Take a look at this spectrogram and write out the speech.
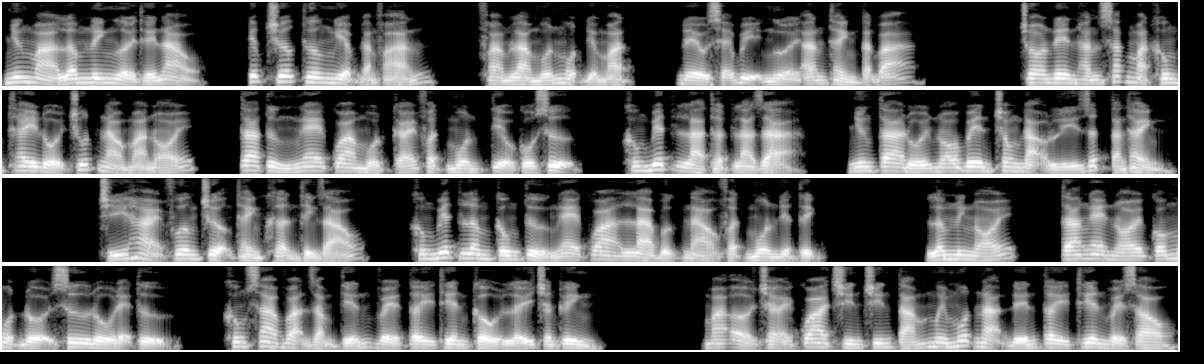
Nhưng mà Lâm Linh người thế nào, tiếp trước thương nghiệp đàm phán, phàm là muốn một điểm mặt, đều sẽ bị người ăn thành tạt bã. Cho nên hắn sắc mặt không thay đổi chút nào mà nói, ta từng nghe qua một cái Phật môn tiểu cố sự, không biết là thật là giả, nhưng ta đối nó bên trong đạo lý rất tán thành Chí hải phương trượng thành khẩn thỉnh giáo, không biết lâm công tử nghe qua là bực nào phật môn điện tịch. Lâm ninh nói, ta nghe nói có một đội sư đồ đệ tử, không xa vạn giảm tiến về tây thiên cầu lấy chân kinh. Mà ở trải qua 9981 nạn đến tây thiên về sau,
